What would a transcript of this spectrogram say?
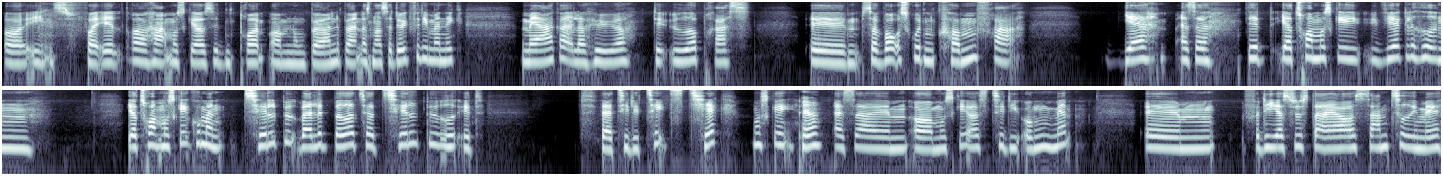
og ens forældre har måske også en drøm om nogle børnebørn og sådan noget. Så det er jo ikke, fordi man ikke mærker eller hører det ydre pres. Øhm, så hvor skulle den komme fra? Ja, altså, det, jeg tror måske i virkeligheden... Jeg tror måske kunne man tilbyde, være lidt bedre til at tilbyde et fertilitetstjek, måske. Ja. Altså, øhm, og måske også til de unge mænd. Øhm, fordi jeg synes, der er også samtidig med,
